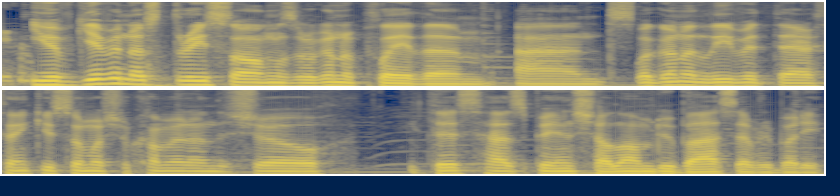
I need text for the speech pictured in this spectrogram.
it. You've given us three songs. We're gonna play them, and we're gonna leave it there. Thank you so much for coming on the show. This has been Shalom Dubas, everybody.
